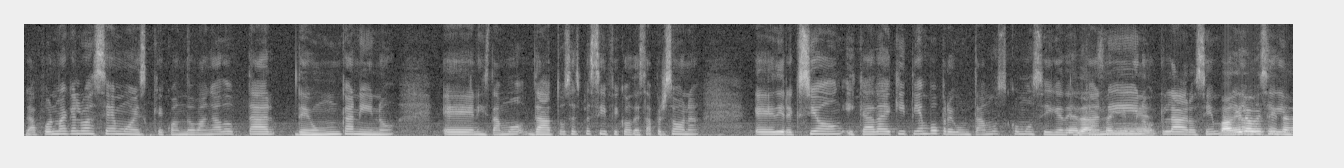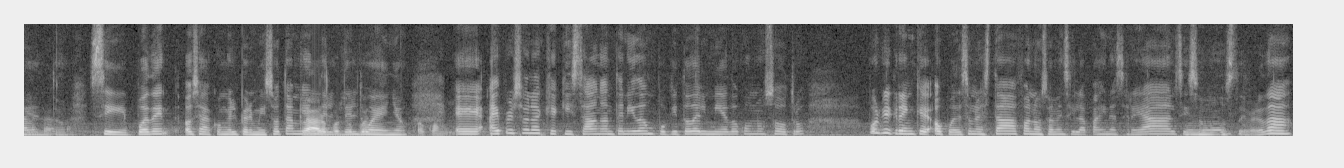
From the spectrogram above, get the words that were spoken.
La forma que lo hacemos es que cuando van a adoptar de un canino, eh, necesitamos datos específicos de esa persona, eh, dirección y cada X tiempo preguntamos cómo sigue del canino. Claro, siempre ¿Van y lo seguimiento. Sí, pueden, o sea, con el permiso también del, dueño. Eh, hay personas que quizás han tenido un poquito del miedo con nosotros porque creen que o puede ser una estafa, no saben si la página es real, si somos de verdad.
